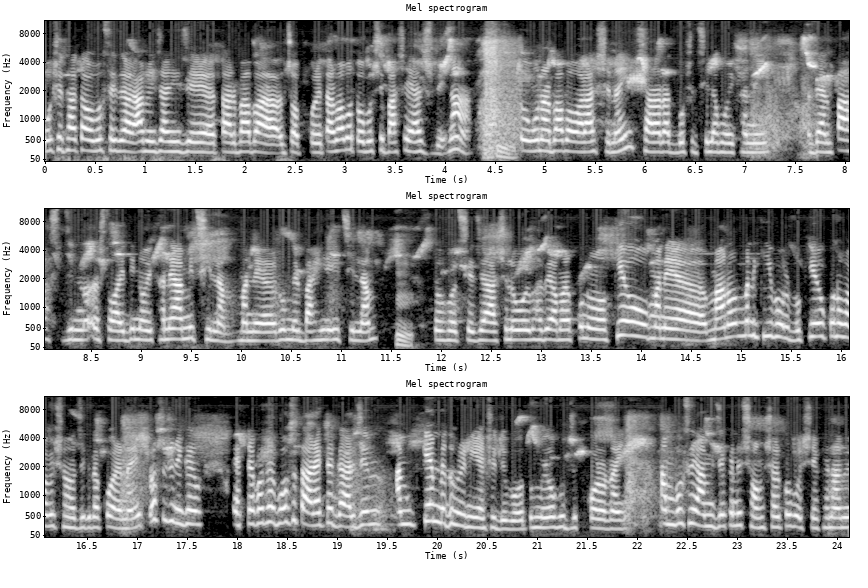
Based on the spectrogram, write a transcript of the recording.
বসে থাকা অবস্থায় আমি জানি যে তার বাবা জব করে তার বাবা তো অবশ্যই বাসায় আসবে না? তো ওনার বাবা আর আসে নাই সারা রাত বসেছিলাম ওইখানে। দেন পাঁচ দিন ছয় দিন ওইখানে আমি ছিলাম মানে রুমের বাহিরেই ছিলাম। তো হচ্ছে যে আসলে ওইভাবে আমার কোনো কেউ মানে মানব মানে কি বলব কেউ কোনোভাবে সহযোগিতা করে নাই। প্রশাসনিক একটা কথা বলছে তার একটা গার্জেন আমি কেমনে ধরে নিয়ে এসে দেবো? তুমি অভিযোগ করো নাই। আমি বলছি আমি যেখানে সংসার করব সেখানে আমি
